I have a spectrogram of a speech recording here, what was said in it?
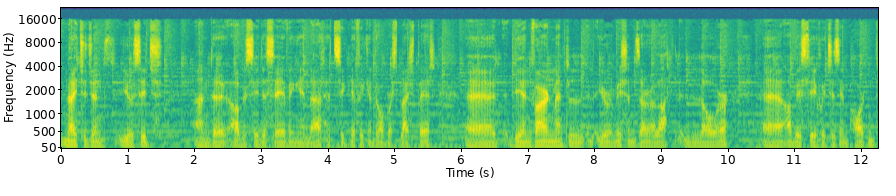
nitrogen usage and uh, obviously the saving in that, it's significant over splash plate. Uh, the environmental, your emissions are a lot lower, uh, obviously, which is important.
